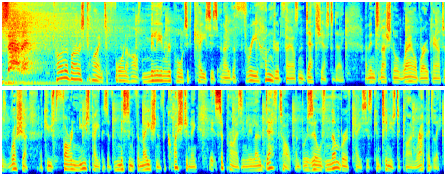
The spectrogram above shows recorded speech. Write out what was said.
Seven. Coronavirus climbed to 4.5 million reported cases and over 300,000 deaths yesterday. An international row broke out as Russia accused foreign newspapers of misinformation for questioning its surprisingly low death toll, and Brazil's number of cases continues to climb rapidly.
